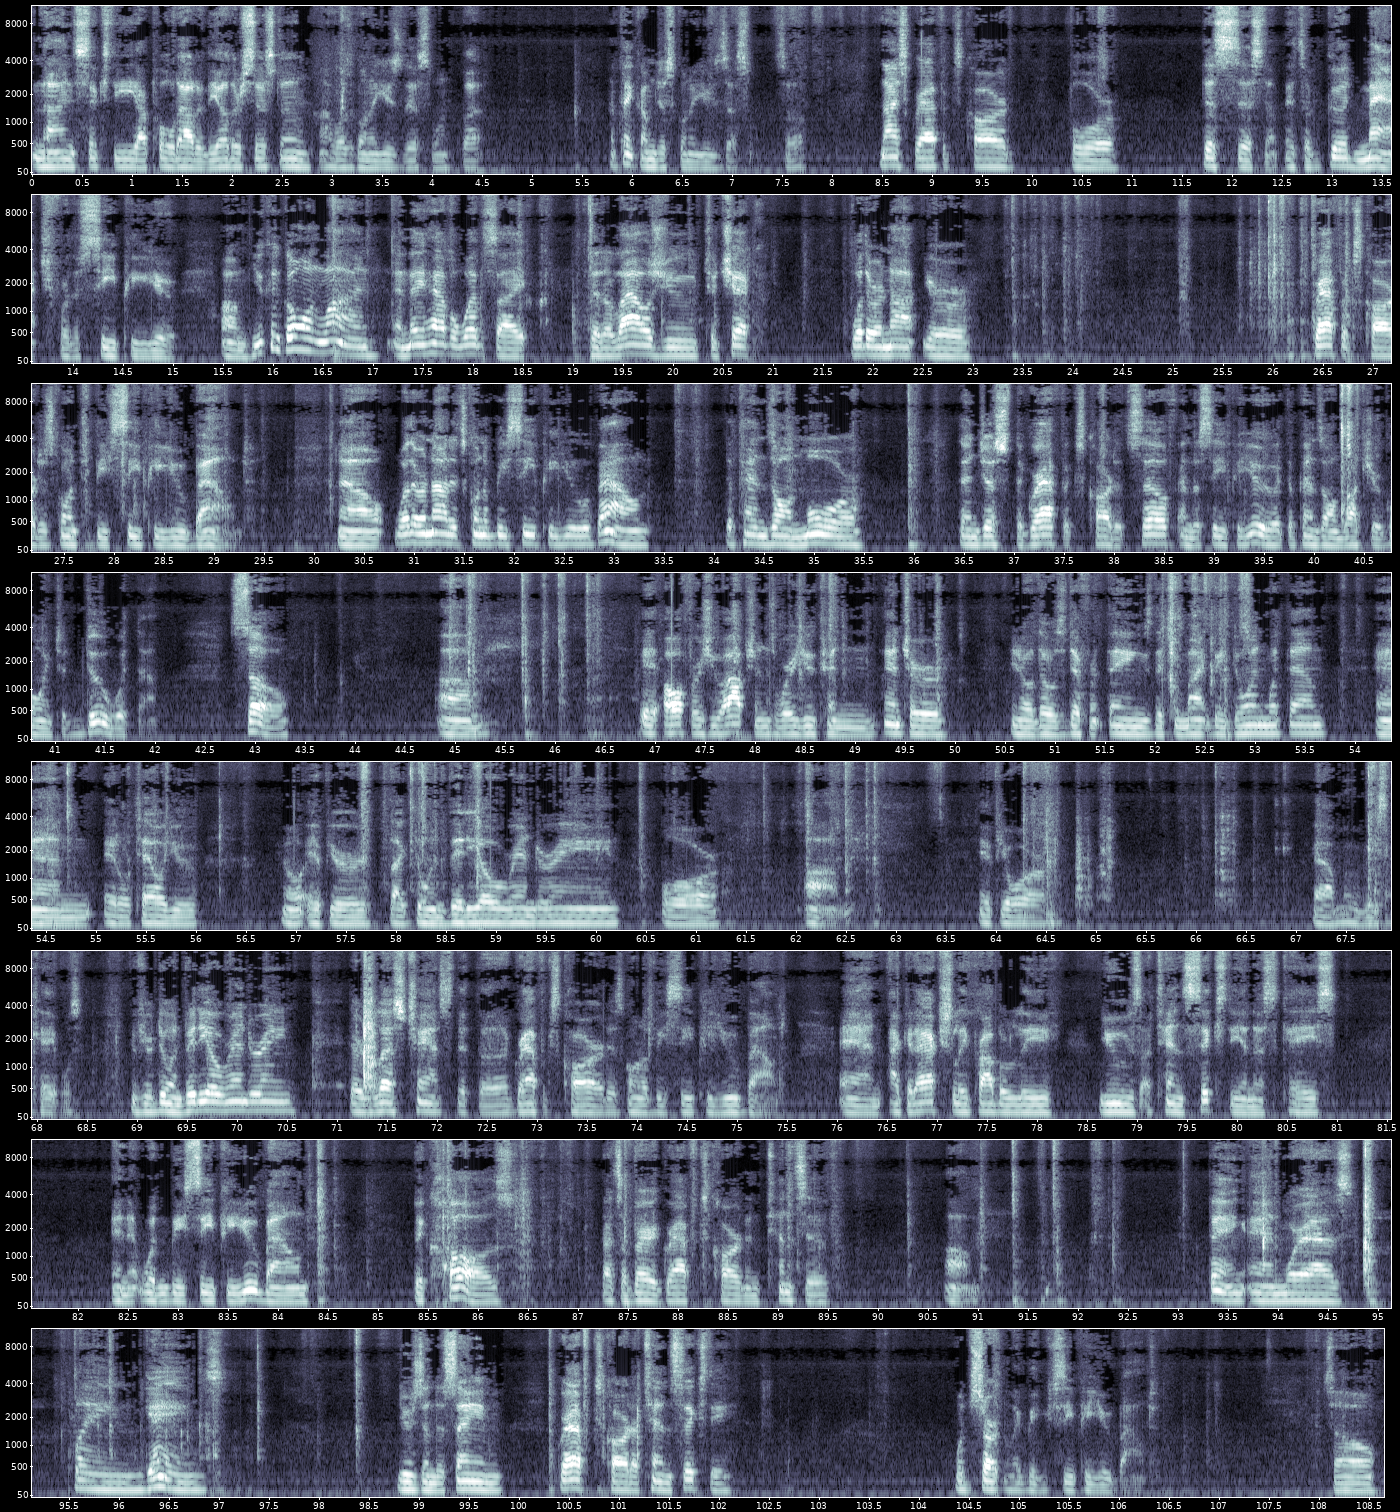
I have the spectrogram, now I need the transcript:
960 I pulled out of the other system. I was going to use this one, but I think I'm just going to use this one. So, nice graphics card for this system. It's a good match for the CPU. Um, you can go online and they have a website that allows you to check whether or not your graphics card is going to be CPU bound. Now, whether or not it's going to be CPU bound depends on more than just the graphics card itself and the CPU. It depends on what you're going to do with them. So, um, it offers you options where you can enter, you know, those different things that you might be doing with them. And it'll tell you, you know, if you're like doing video rendering or um, if you're yeah, move these cables. If you're doing video rendering, there's less chance that the graphics card is going to be CPU bound. And I could actually probably use a 1060 in this case and it wouldn't be CPU bound because that's a very graphics card intensive um, thing and whereas playing games using the same graphics card, a 1060, would certainly be CPU bound. So,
